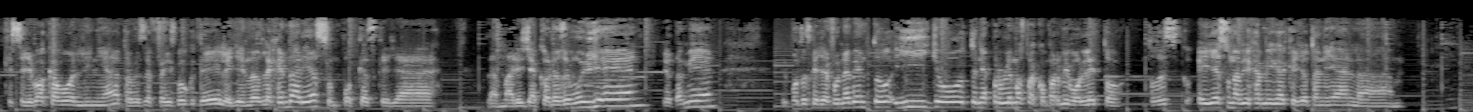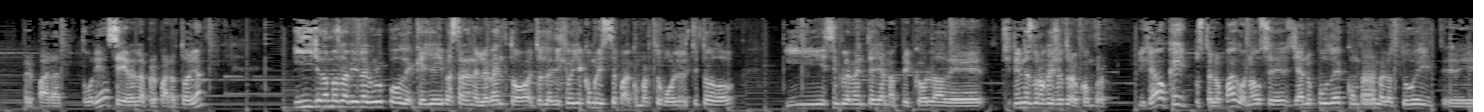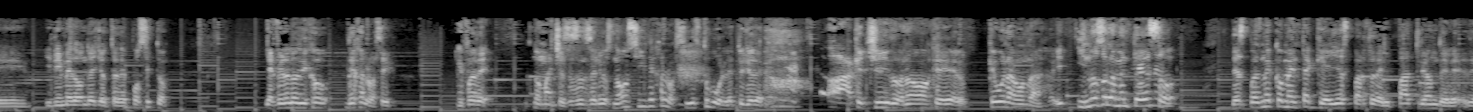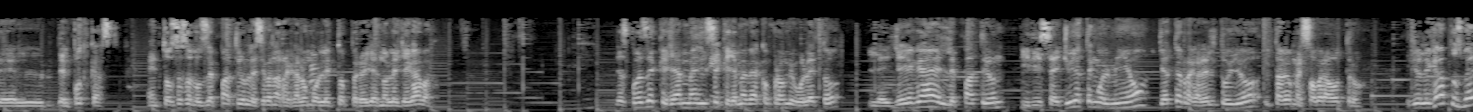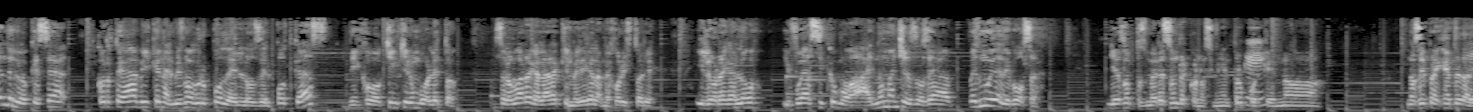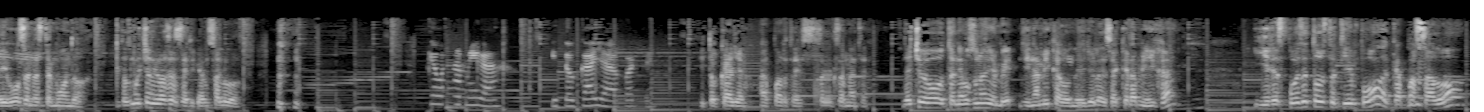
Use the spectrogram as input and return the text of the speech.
que se llevó a cabo en línea a través de Facebook de Leyendas Legendarias, un podcast que ya la Mari ya conoce muy bien, yo también. El punto es que ayer fue un evento y yo tenía problemas para comprar mi boleto. Entonces, ella es una vieja amiga que yo tenía en la preparatoria, sí, era la preparatoria. Y yo nada más la vi en el grupo de que ella iba a estar en el evento. Entonces le dije, oye, ¿cómo hiciste para comprar tu boleto y todo? Y simplemente ella me aplicó la de, si tienes bronca yo te lo compro. Y dije, ah, ok, pues te lo pago, ¿no? O sea, ya no pude, comprármelo tú y, y dime dónde yo te deposito. Y al final lo dijo, déjalo así. Y fue de, no manches, ¿es en serio? No, sí, déjalo así, es tu boleto. Y yo de, ah, qué chido, ¿no? Qué, qué buena onda. Y, no solamente eso, después me comenta que ella es parte del Patreon del, del podcast. Entonces a los de Patreon les iban a regalar un boleto, pero ella no le llegaba. Después de que ya me dice que ya me había comprado mi boleto, le llega el de Patreon y dice, yo ya tengo el mío, ya te regalé el tuyo y todavía me sobra otro. Y yo le dije, ah, pues vende lo que sea. Corte A, vi que en el mismo grupo de los del podcast dijo, ¿quién quiere un boleto? Se lo voy a regalar a quien me diga la mejor historia. Y lo regaló. Y fue así como, ay, no manches, o sea, es muy dadivosa. Y eso pues merece un reconocimiento porque no, no siempre hay gente dadivosa en este mundo. Entonces muchas gracias, Erika, un saludo. Qué buena amiga. Y tocaya, aparte. Y tocaya, aparte, exactamente. De hecho, teníamos una dinámica donde yo le decía que era mi hija. Y después de todo este tiempo que ha pasado,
